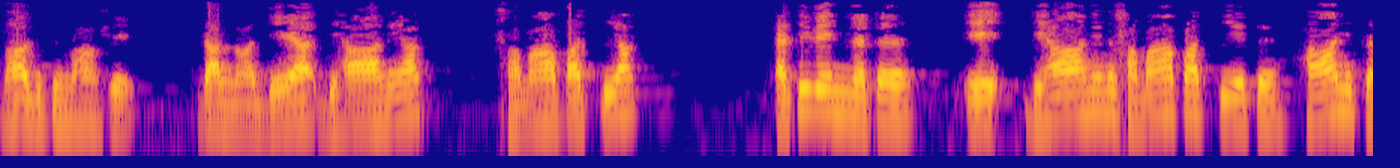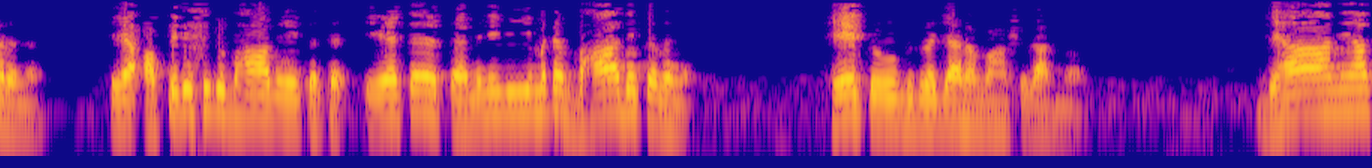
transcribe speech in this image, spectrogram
භාගතුන් වහන්සේ දන්නවා ධ්‍යානයක් සමාපත්තියක් ඇති වෙන්නට ඒ ධ්‍යානයේ සමාපත්තියට හානි කරන එය අපිරිසිදු භාවයකට එයට පැමිණීමට බාධක වන හේතු බුදුරජාණන් වහන්සේ දන්නවා. ධානයක්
